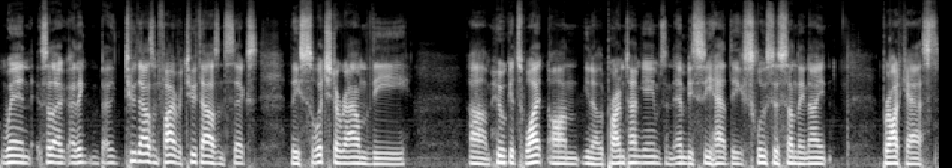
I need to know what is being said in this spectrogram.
When so I, I think I think 2005 or 2006, they switched around the um, who gets what on you know the primetime games, and NBC had the exclusive Sunday night broadcast.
